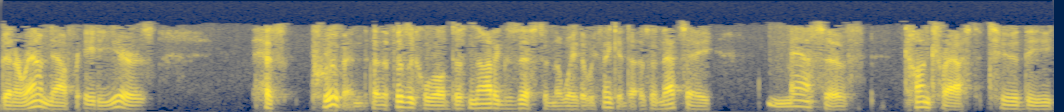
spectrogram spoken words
been around now for 80 years, has proven that the physical world does not exist in the way that we think it does. And that's a massive contrast to the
